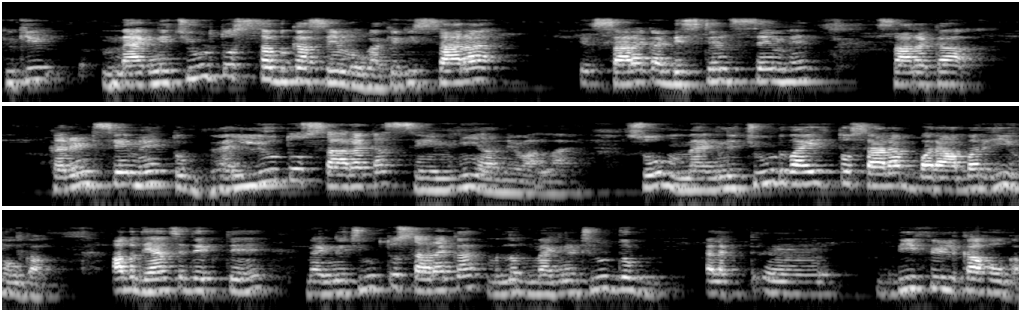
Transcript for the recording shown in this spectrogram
क्योंकि मैग्नीट्यूड तो सबका सेम होगा, क्योंकि सारा सारा का डिस्टेंस सेम है, सारा का करंट सेम है तो वैल्यू तो सारा का सेम ही आने वाला है। सो मैग्नीट्यूड वाइज तो सारा बराबर ही होगा। अब ध्यान से देखते हैं मैग्नीट्यूड तो सारा का मतलब मैग्नीट्यूड जो बी फ़ील्ड का होगा।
